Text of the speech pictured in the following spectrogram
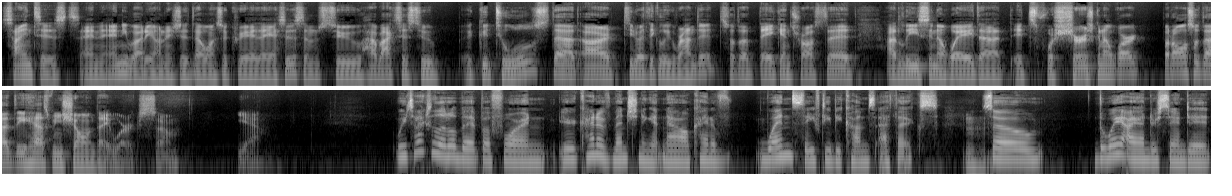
scientists and anybody on honestly that wants to create AI systems to have access to uh, good tools that are theoretically grounded so that they can trust it at least in a way that it's for sure is going to work but also that it has been shown that it works so yeah We talked a little bit before, and you're kind of mentioning it now, kind of when safety becomes ethics. Mhm. So, the way I understand it,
